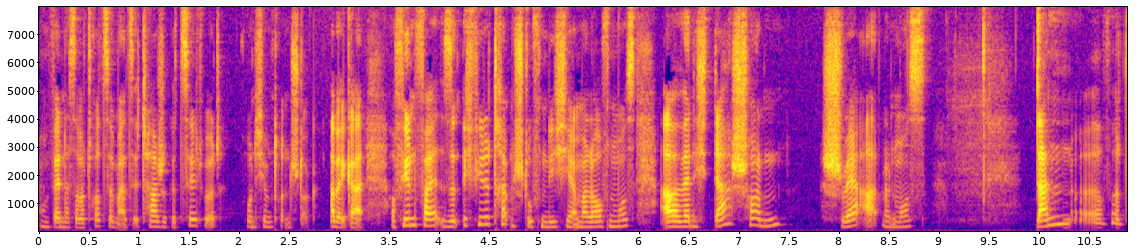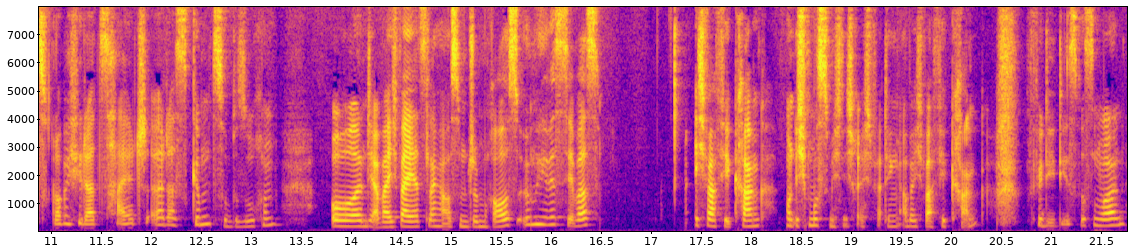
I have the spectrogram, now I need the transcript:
Und wenn das aber trotzdem als Etage gezählt wird, wohne ich im dritten Stock. Aber egal. Auf jeden Fall sind nicht viele Treppenstufen, die ich hier immer laufen muss. Aber wenn ich da schon schwer atmen muss, dann äh, wird es, glaube ich, wieder Zeit, äh, das Gym zu besuchen. Und ja, weil ich war jetzt lange aus dem Gym raus. Irgendwie wisst ihr was? ich war viel krank und ich muss mich nicht rechtfertigen, aber ich war viel krank, für die, die es wissen wollen.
